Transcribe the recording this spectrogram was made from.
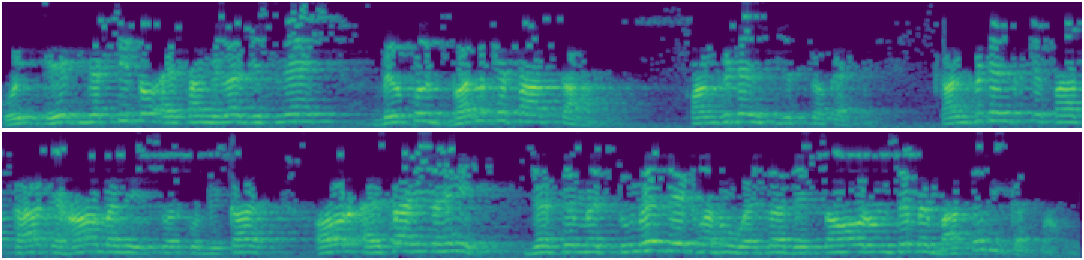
कोई एक व्यक्ति तो ऐसा मिला जिसने बिल्कुल बल के साथ कहा कॉन्फिडेंस जिसको कहते हैं। कॉन्फिडेंस के साथ कहा कि हाँ मैंने ईश्वर को देखा है। और ऐसा ही नहीं, जैसे मैं तुम्हें देख रहा हूँ, वैसा देखता हूँ और उनसे मैं बातें भी करता हूँ।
